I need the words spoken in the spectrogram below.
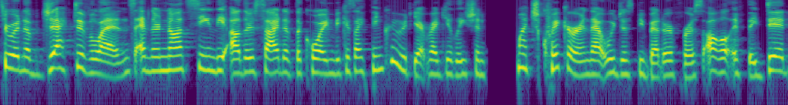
through an objective lens and they're not seeing the other side of the coin because I think we would get regulation much quicker and that would just be better for us all if they did.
